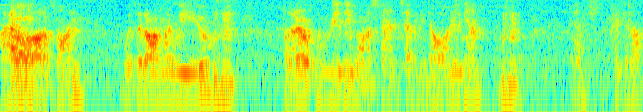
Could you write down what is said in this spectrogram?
I had a Oh. lot of fun with it on my Wii U, Mm-hmm. but I don't really want to spend seventy dollars again. Mm-hmm. and pick it up.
